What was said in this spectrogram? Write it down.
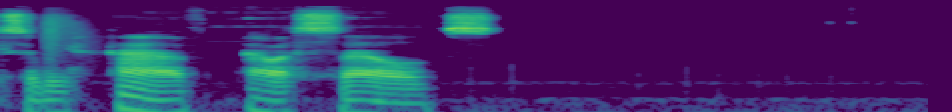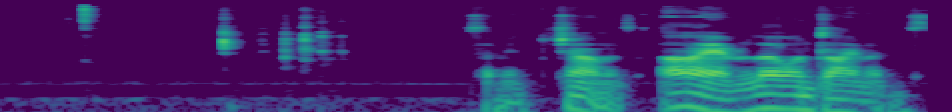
so we have ourselves some enchantments. I am low on diamonds.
